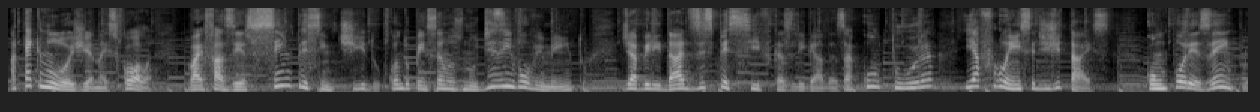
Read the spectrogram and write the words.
A tecnologia na escola vai fazer sempre sentido quando pensamos no desenvolvimento de habilidades específicas ligadas à cultura e à fluência digitais, como, por exemplo,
